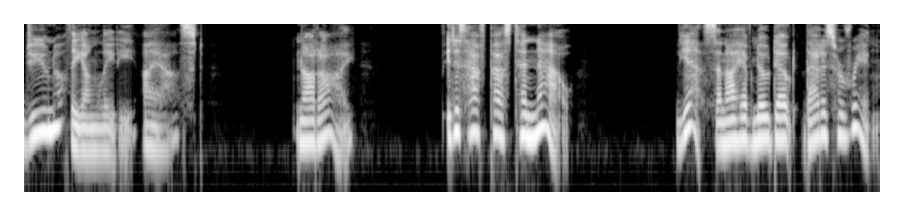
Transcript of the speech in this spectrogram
Do you know the young lady? I asked. Not I. It is half past ten now. Yes, and I have no doubt that is her ring.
